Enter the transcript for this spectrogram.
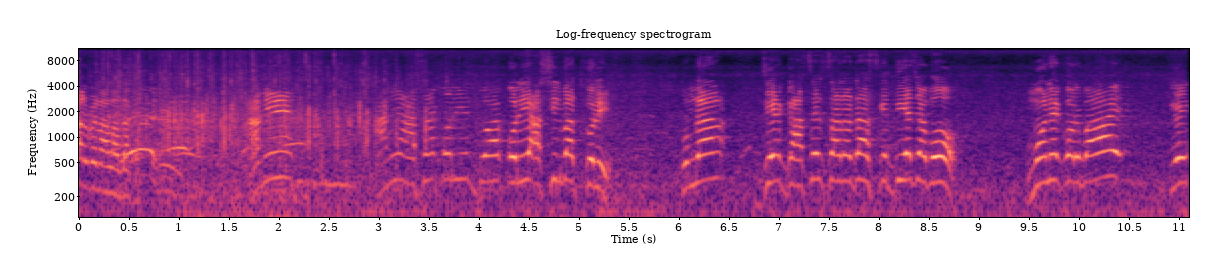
পারবে না আলাদা করতে। আমি আমি আশা করি, দোয়া করি, আশীর্বাদ করি। তোমরা যে গাছের চারাটা আজকে দিয়ে যাব, মনে করবাই, এই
